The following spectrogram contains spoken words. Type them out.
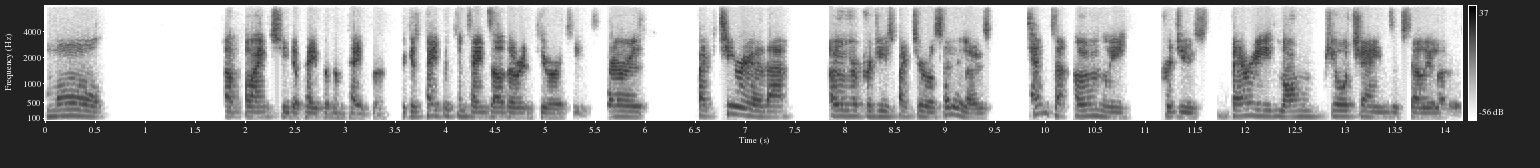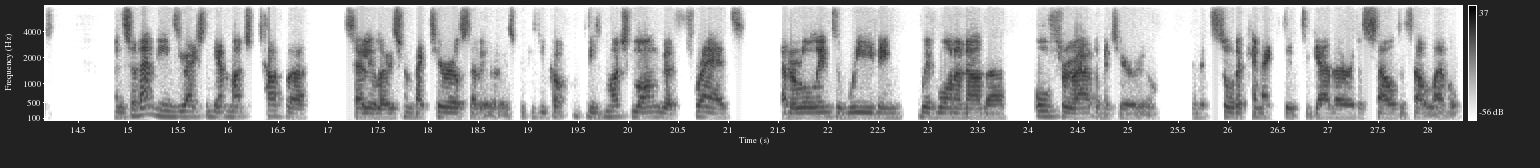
more a blank sheet of paper than paper because paper contains other impurities. Whereas bacteria that overproduce bacterial cellulose tend to only produce very long pure chains of cellulose. And so that means you actually get much tougher cellulose from bacterial cellulose because you've got these much longer threads that are all interweaving with one another all throughout the material. And it's sort of connected together at a cell to cell level.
